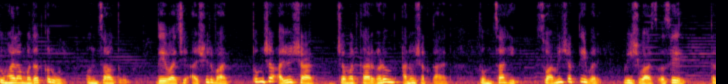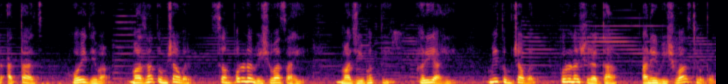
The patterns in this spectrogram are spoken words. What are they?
तुम्हाला मदत करून उंचावतो. देवाचे आशीर्वाद तुमच्या आयुष्यात चमत्कार घडवून आणू शकतात. तुमचाही स्वामी शक्तीवर विश्वास असेल तर आत्ताच होय देवा माझा तुमच्यावर संपूर्ण विश्वास आहे. माझी भक्ती खरी आहे. मी तुमच्यावर पूर्ण श्रद्धा आणि विश्वास ठेवतो.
